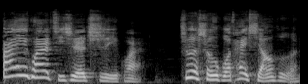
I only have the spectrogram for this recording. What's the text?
掰一块，机器人吃一块。这生活太祥和了。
